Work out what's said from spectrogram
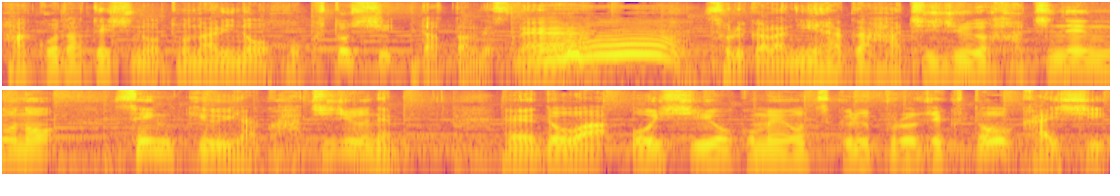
函館市の隣の北斗市だったんですね、うんそれから288年後の1980年、えー道は美味しいお米を作るプロジェクトを開始。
